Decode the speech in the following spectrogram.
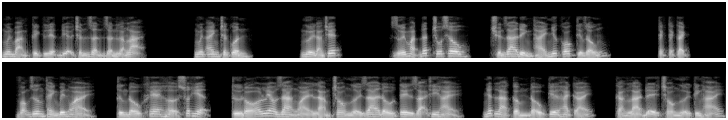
nguyên bản kịch liệt địa chấn dần dần lắng lại. Nguyên anh chân quân, người đang chết. Dưới mặt đất chỗ sâu chuyến gia đỉnh thai nhức góc tiếng giống. Tạch tạch tạch. Vọng dương thành bên ngoài, từng đầu khe hở xuất hiện, từ đó leo ra ngoài làm cho người ra đầu tê dại thi hải, nhất là cầm đầu kia hai cái, càng là để cho người kinh hãi.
